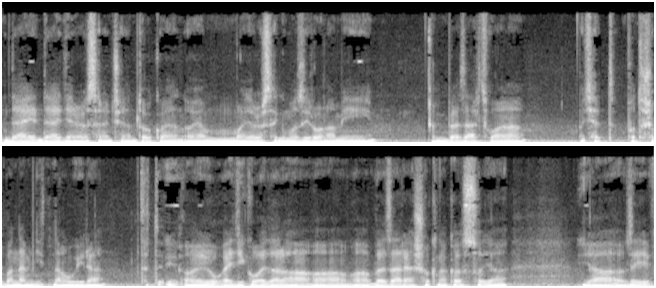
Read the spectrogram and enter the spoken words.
De, de egyenlőre szerencsére nem tudok olyan, olyan magyarországi moziról, ami, ami bezárt volna, vagy hát pontosabban nem nyitna újra. Tehát a jó egyik oldal a, a, a bezárásoknak az, hogy a, hogy az év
